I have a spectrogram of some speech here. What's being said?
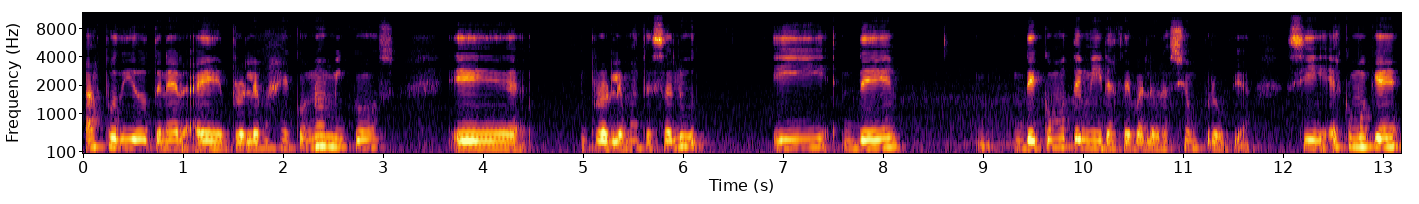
has podido tener eh, problemas económicos, problemas de salud, y de, de cómo te miras, de valoración propia. Sí, es como que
